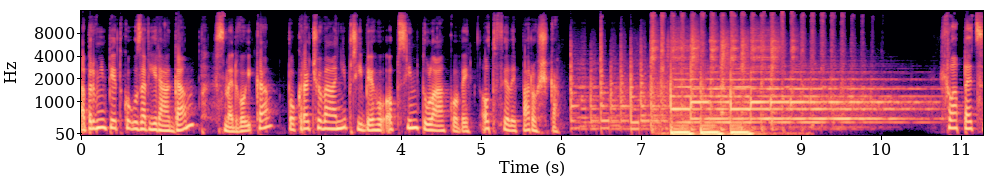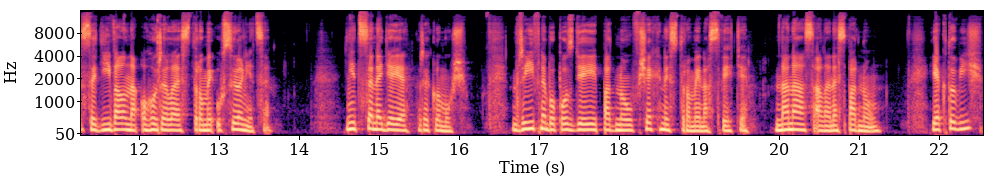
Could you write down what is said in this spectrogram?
A první pětku uzavírá Gamp, jsme dvojka, pokračování příběhu o psím Tulákovi od Filipa Roška. Chlapec se díval na ohořelé stromy u silnice. Nic se neděje, řekl muž. Dřív nebo později padnou všechny stromy na světě. Na nás ale nespadnou. Jak to víš?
